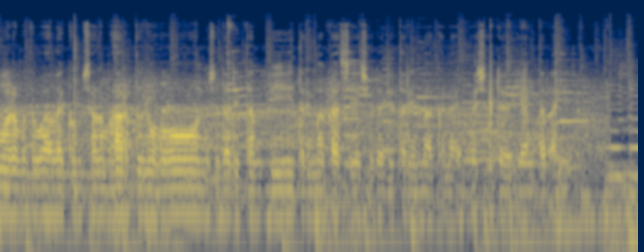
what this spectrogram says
warahmatullahi wabarakatuh. Salam hartunuhun sudah ditampi. Terima kasih sudah diterima kena episode yang terakhir.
